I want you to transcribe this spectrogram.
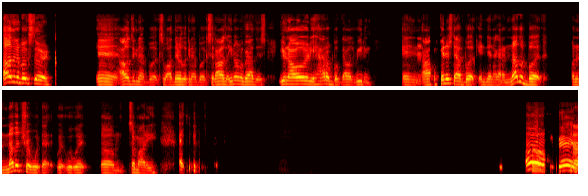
I was in the bookstore and I was looking at books while they were looking at books, and I was like, you know, I'm gonna grab this. Even though I already had a book that I was reading, and I finished that book, and then I got another book on another trip with that with, with, with um somebody. Oh, man. Yeah.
